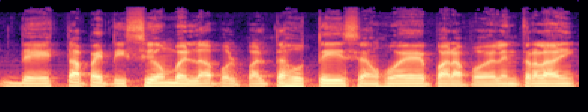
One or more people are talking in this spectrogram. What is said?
de esta petición, ¿verdad?, por parte de justicia, un juez, para poder entrar ahí.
